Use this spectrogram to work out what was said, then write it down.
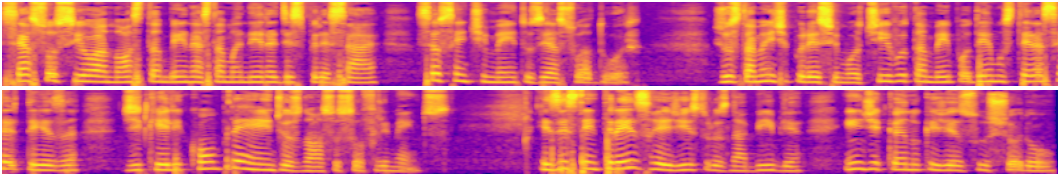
se associou a nós também nesta maneira de expressar seus sentimentos e a sua dor. Justamente por este motivo, também podemos ter a certeza de que ele compreende os nossos sofrimentos. Existem três registros na Bíblia indicando que Jesus chorou.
